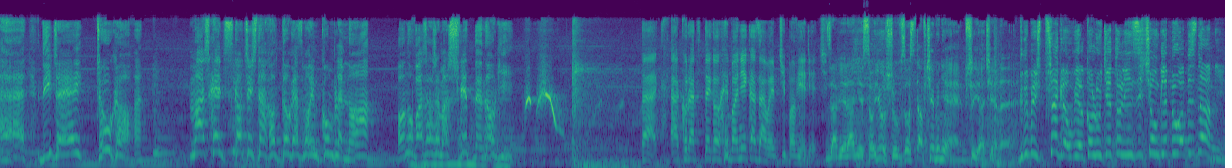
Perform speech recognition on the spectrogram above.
E, DJ, czółko! Masz chęć skoczyć na hot doga z moim kumplem, no? a? On uważa, że masz świetne nogi. Tak, akurat tego chyba nie kazałem ci powiedzieć. Zawieranie sojuszów zostawcie mnie, przyjaciele. Gdybyś przegrał, wielkoludzie, to Lindsay ciągle byłaby z nami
